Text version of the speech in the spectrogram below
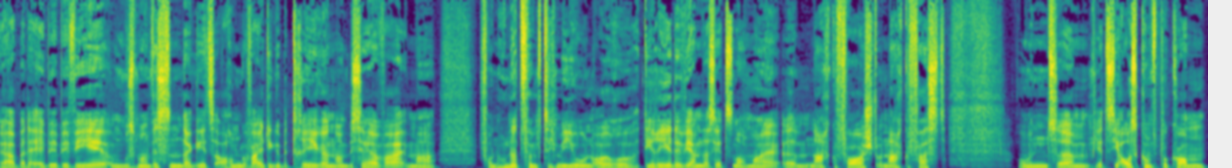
Ja, bei der LBBW muss man wissen, da geht es auch um gewaltige Beträge. Ne? Bisher war immer von 150 Millionen Euro die Rede. Wir haben das jetzt nochmal ähm, nachgeforscht und nachgefasst und ähm, jetzt die Auskunft bekommen,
